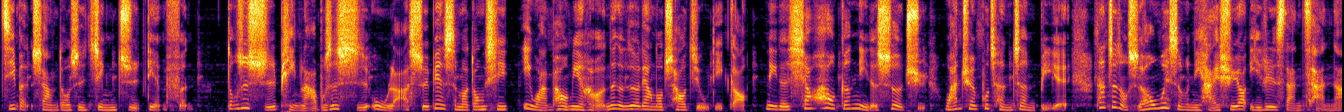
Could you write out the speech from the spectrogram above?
基本上都是精致淀粉，都是食品啦，不是食物啦。随便什么东西，一碗泡面好了，那个热量都超级无敌高，你的消耗跟你的摄取完全不成正比诶。那这种时候，为什么你还需要一日三餐呢？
